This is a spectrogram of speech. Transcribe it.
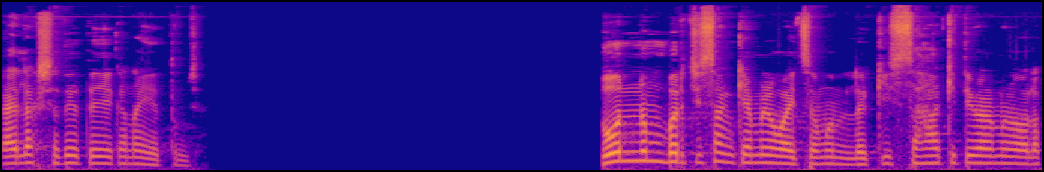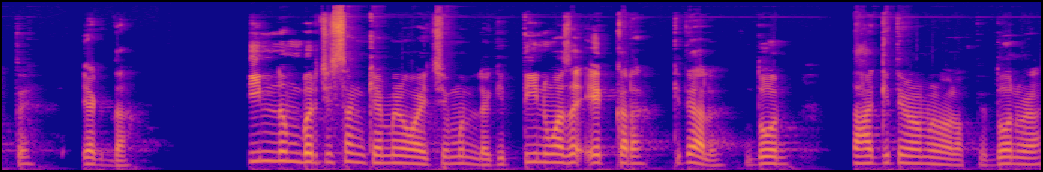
काय लक्षात येतंय का नाही येत तुमच्या? दोन नंबरची संख्या मिळवायचं म्हणलं की सहा किती वेळा मिळवावं लागतंय? एकदा. तीन नंबरची संख्या मिळवायची म्हणलं की तीन वाजा एक करा. किती आलं? दोन. सहा किती वेळा मिळवावं लागतं दोन वेळा.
